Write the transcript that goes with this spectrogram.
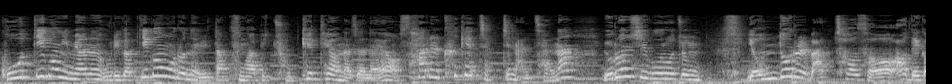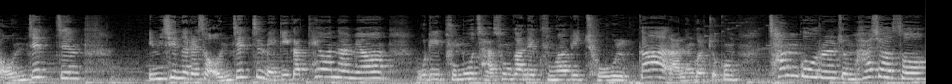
그 띠궁이면은 우리가 띠궁으로는 일단 궁합이 좋게 태어나잖아요. 살을 크게 잡진 않잖아? 요런 식으로 좀 연도를 맞춰서, 아, 내가 언제쯤 임신을 해서 언제쯤 아기가 태어나면 우리 부모 자손 간의 궁합이 좋을까라는 걸 조금 참고를 좀 하셔서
